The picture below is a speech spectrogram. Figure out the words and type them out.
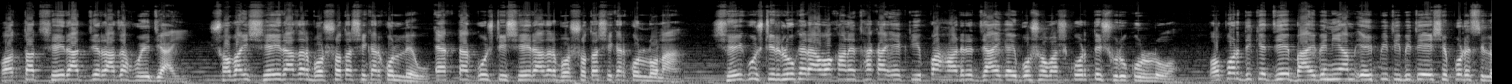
অর্থাৎ সেই রাজ্যের রাজা হয়ে যায়। সবাই সেই রাজার বর্ষতা স্বীকার করলেও একটা গোষ্ঠী সেই রাজার বর্ষতা স্বীকার করল না। সেই গোষ্ঠীর লোকেরা ওখানে থাকা একটি পাহাড়ের জায়গায় বসবাস করতে শুরু করল। অপরদিকে যে বাইবেনিয়াম এই পৃথিবীতে এসে পড়েছিল,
